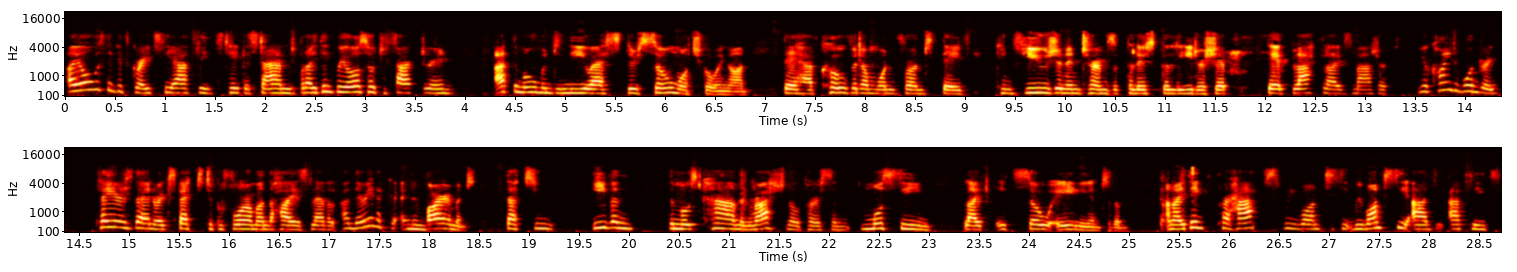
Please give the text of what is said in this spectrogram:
I always think it's great to see athletes take a stand, but I think we also have to factor in at the moment in the US there's so much going on. They have COVID on one front, they've confusion in terms of political leadership, they have Black Lives Matter. You're kind of wondering players then are expected to perform on the highest level and they're in a, an environment that to even the most calm and rational person must seem like it's so alien to them. And i think perhaps we want to see we want to see ad- athletes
